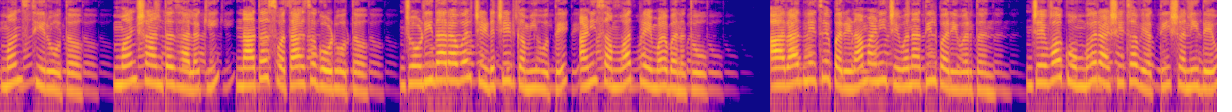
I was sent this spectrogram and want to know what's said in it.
मन स्थिर होतं. मन शांत झालं की नातं स्वतःच गोड होतं. जोडीदारावर चिडचिड कमी होते आणि संवाद प्रेमळ बनतो. आराधनेचे परिणाम आणि जीवनातील परिवर्तन. जेव्हा कुंभ राशीचा व्यक्ती शनिदेव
